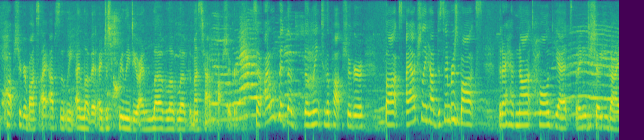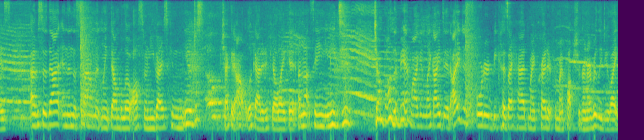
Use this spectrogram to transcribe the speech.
Popsugar box, I absolutely, I love it. I just really do. I love, love, love the must-have Popsugar. So I will put the, the link to the Popsugar box. I actually have December's box that I have not hauled yet that I need to show you guys. Um, so that and then the Stylemint link down below also and you guys can, you know, just check it out. Look at it if y'all like it. I'm not saying you need to jump on the bandwagon like I did. I just ordered because I had my credit for my Popsugar and I really do like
